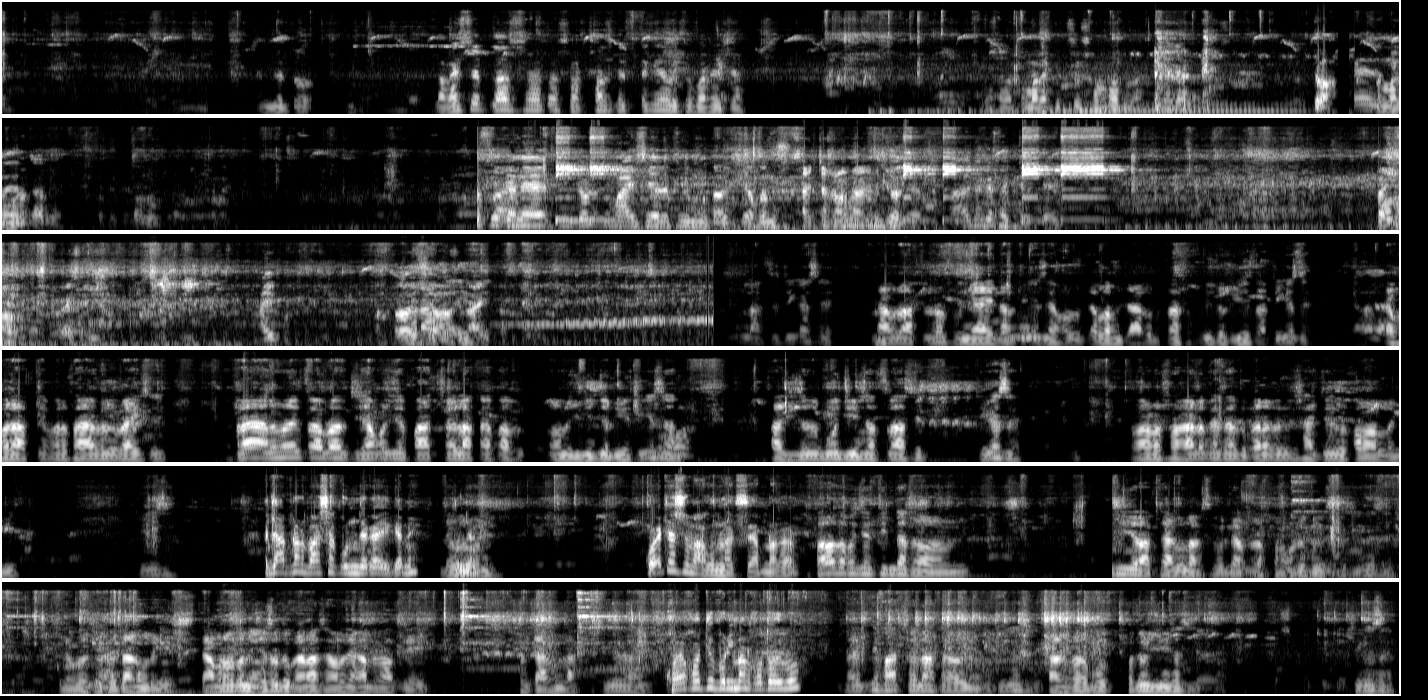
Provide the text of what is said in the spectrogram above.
এমনি তো লাগাইছে প্লাস হয়তো শর্ট সার্কিট থেকে হইতে পারে এটা। এখন তো মানে কিছু সম্ভব না না। মানে যাবে সেখানে তিনজন মাইছে মোটামুটি এখন ষাটটা সময় জ্বলে তার থেকে থাকতে চাই। লাগছে ঠিক আছে? তারপরে রাত্রে সব শুনে আইলাম ঠিক আছে? এখন গেলাম যে আগুন প্রায় সব জ্বলিয়ে গেছে ঠিক আছে? তারপরে রাত্রে পরে ফায়ার ব্রিগেড আইছে। প্রায় আনুমানিক তো আমরা হিসাব করছি পাঁচ ছয় লাখ টাকা তার জিনিস জ্বলিয়ে ঠিক আছে? আর যেহেতু বহু জিনিসপত্র আছে ঠিক আছে? তখন আমরা সরকারের কাছে দোকানের কিছু সাহায্য করার লাগি ঠিক আছে? আচ্ছা আপনার বাসা কোন জায়গায় এখানে? কয়টার সময় আগুন লাগছে আপনার? তারা তো কইছে তিনটা সময় রাত্রে আগুন লাগছে বলে আপনারা ফোন করে কইছে ঠিক আছে? আগুন লেগেছে তা আমরাও তো নিজস্ব দোকান আছে আমরা দেখালে রাত্রে ওইটা আগুন লাগছে ঠিক আছে? ক্ষয়ক্ষতির পরিমাণ কত হইব? পাঁচ ছয় লাখ টাকা যাবে ঠিক আছে? তার বহুত প্রচুর জিনিস আছে। ঠিক আছে?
